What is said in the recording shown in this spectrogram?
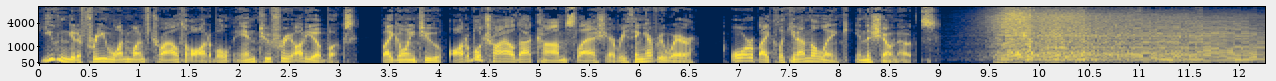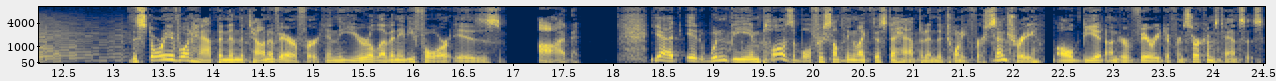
You can get a free one-month trial to Audible and two free audiobooks by going to audibletrial.com slash everything everywhere or by clicking on the link in the show notes. The story of what happened in the town of Erfurt in the year 1184 is odd. Yet, it wouldn't be implausible for something like this to happen in the 21st century, albeit under very different circumstances.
